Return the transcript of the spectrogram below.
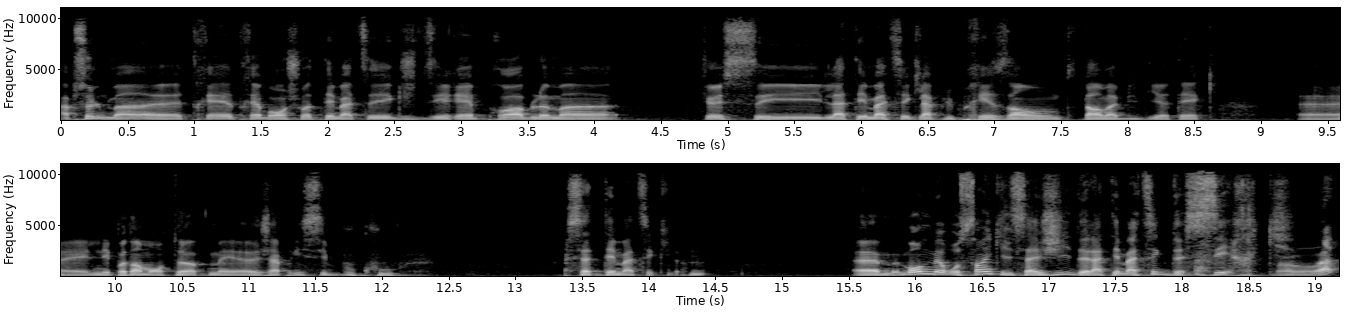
Absolument, très très bon choix de thématique. Je dirais probablement que c'est la thématique la plus présente dans ma bibliothèque. Euh, elle n'est pas dans mon top, mais euh, j'apprécie beaucoup cette thématique-là. Mm. Euh, mon numéro 5, il s'agit de la thématique de cirque. What?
